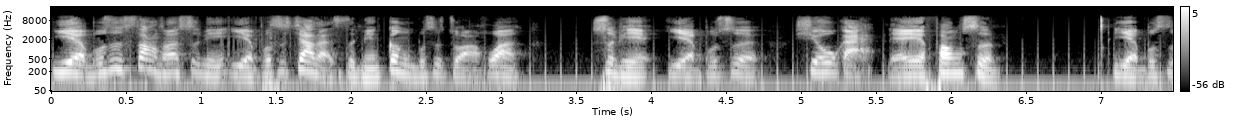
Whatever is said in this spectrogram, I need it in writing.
也不是上传视频，也不是下载视频，更不是转换视频，也不是修改联系方式，也不是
